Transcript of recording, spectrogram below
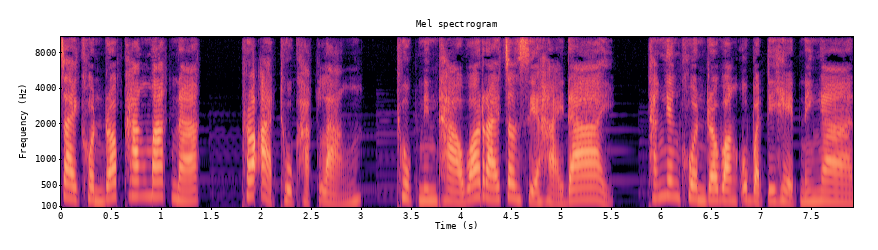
ใจคนรอบข้างมากนัก เพราะอาจถูกหักหลัง ถูกนินทาว่าร้ายจนเสียหายได้ ทั้งยังควรระวังอุบัติเหตุในงาน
